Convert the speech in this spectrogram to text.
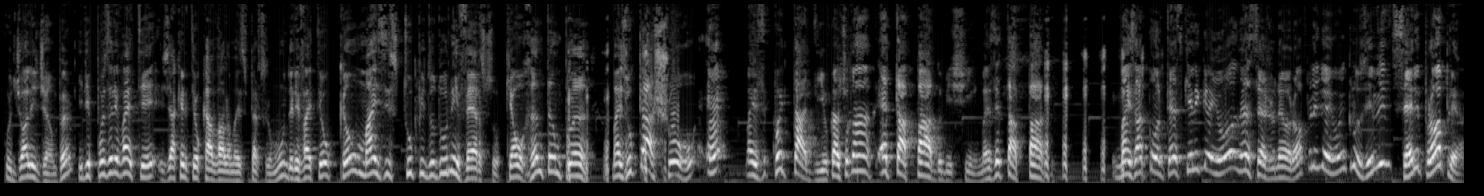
O Jolly Jumper, e depois ele vai ter, já que ele tem o cavalo mais esperto do mundo, ele vai ter o cão mais estúpido do universo, que é o Rantanplan. Mas o cachorro é mas, coitadinho, o cachorro é tapado, bichinho, mas é tapado. mas acontece que ele ganhou, né, Sérgio? Na Europa ele ganhou, inclusive, série própria.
